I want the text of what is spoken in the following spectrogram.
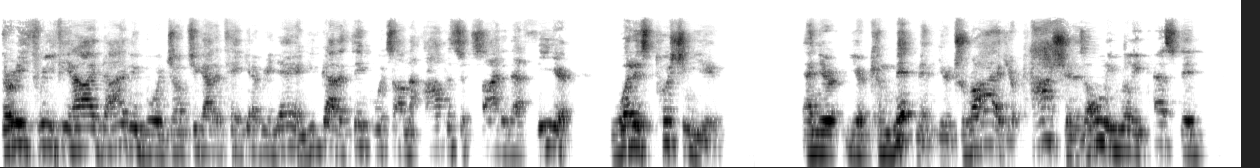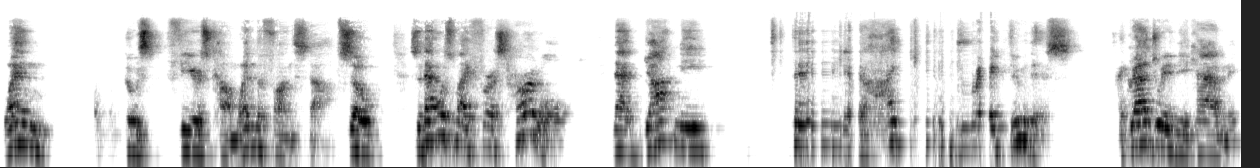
33 feet high diving board jumps you got to take every day. And you've got to think what's on the opposite side of that fear. What is pushing you? And your, your commitment, your drive, your passion is only really tested when those fears come, when the fun stops. So, so that was my first hurdle that got me thinking I can break through this. I graduated the academy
